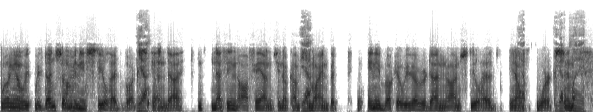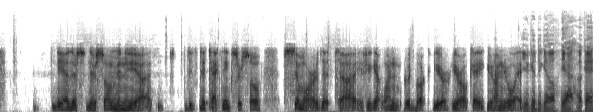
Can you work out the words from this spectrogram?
Well, you know, we, we've done so many steelhead books, Yeah. and uh, n- nothing offhand, you know, comes Yeah. to mind. But any book that we've ever done on steelhead, you know, Yep. works. You got and plenty. yeah, there's there's so many. Uh, the, the techniques are so similar that uh, if you get one good book, you're you're okay. You're on your way. You're good to go. Yeah. Okay.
